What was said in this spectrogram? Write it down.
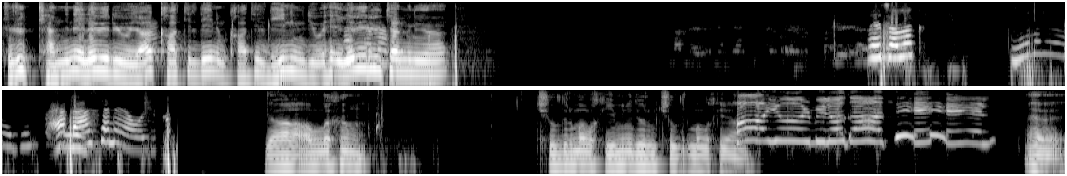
Çocuk kendini ele veriyor ya. Katil değilim, katil değilim diyor. Ele veriyor kendini ya. Evet salak. Niye bana? Ha ben sana oynadım. Ya Allah'ım. Çıldırmalık. Yemin ediyorum çıldırmalık ya. Hayır Milo katil. Evet.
